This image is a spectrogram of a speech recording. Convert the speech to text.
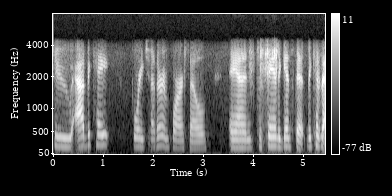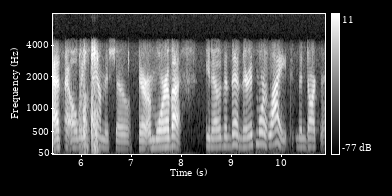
to advocate for each other and for ourselves and to stand against it because as I always say on this show, there are more of us, you know, than them. There is more light than darkness.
